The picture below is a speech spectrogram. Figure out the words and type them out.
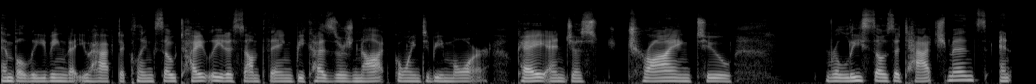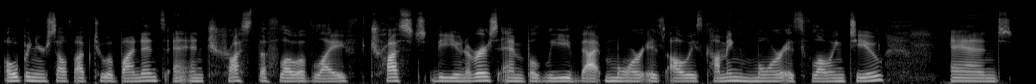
and believing that you have to cling so tightly to something because there's not going to be more okay? And just trying to release those attachments and open yourself up to abundance and, and, trust the flow of life, trust the universe, and believe that more is always coming, more is flowing to you, and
